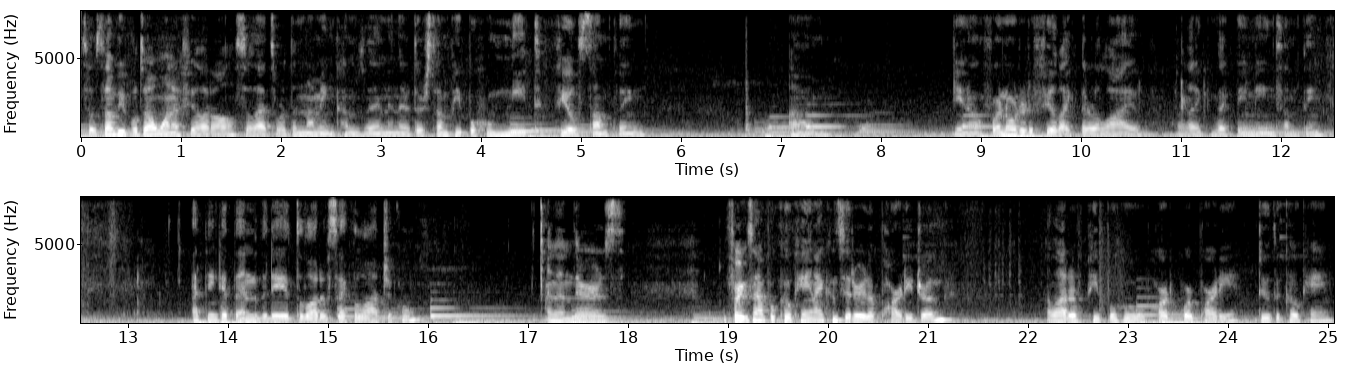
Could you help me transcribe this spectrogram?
So some people don't want to feel at all, so that's where the numbing comes in. And there, there's some people who need to feel something, um, you know, for in order to feel like they're alive or like like they mean something. I think at the end of the day, it's a lot of psychological. And then there's, for example, cocaine. I consider it a party drug. A lot of people who hardcore party do the cocaine.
